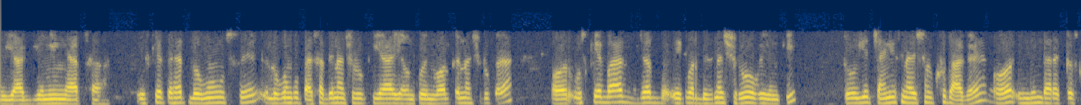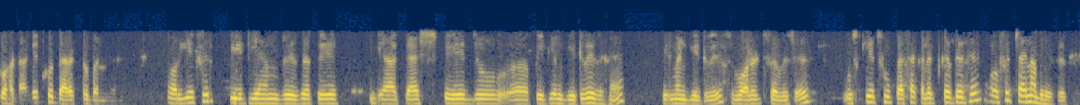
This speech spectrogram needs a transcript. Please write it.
या गेमिंग ऐप था, इसके तहत लोगों से, लोगों को पैसा देना शुरू किया या उनको इन्वॉल्व करना शुरू करा। और उसके बाद जब एक बार बिज़नेस शुरू हो गई इनकी तो ये चाइनीज़ नेशनल खुद आ गए और इंडियन डायरेक्टर्स को हटा के खुद डायरेक्टर बन गए। और ये फिर पेटीएम रेजर पे या कैश पे जो पेटीएम गेटवेज हैं पेमेंट गेटवेज वॉलेट सर्विसेज़ उसके थ्रू पैसा कलेक्ट करते थे और फिर चाइना भेजते थे।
